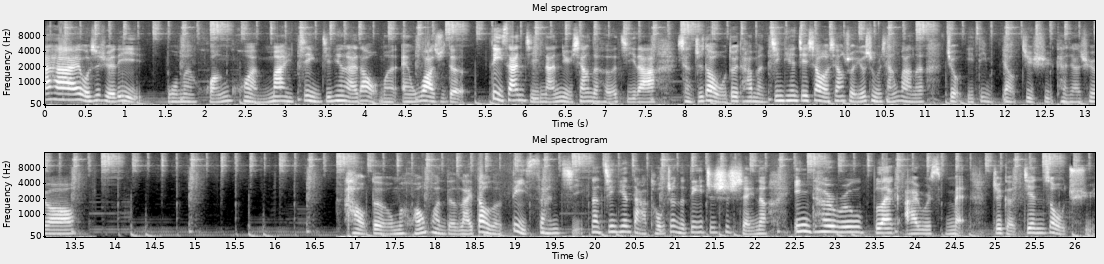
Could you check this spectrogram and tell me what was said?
嗨嗨，我是雪莉。我们缓缓迈进，今天来到我们 And Watch 的第三集男女香的合集啦。想知道我对他们今天介绍的香水有什么想法呢？就一定要继续看下去哦。好的，我们缓缓的来到了第三集。那今天打头阵的第一支是谁呢？Interview Black Iris Matte 这个间奏曲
